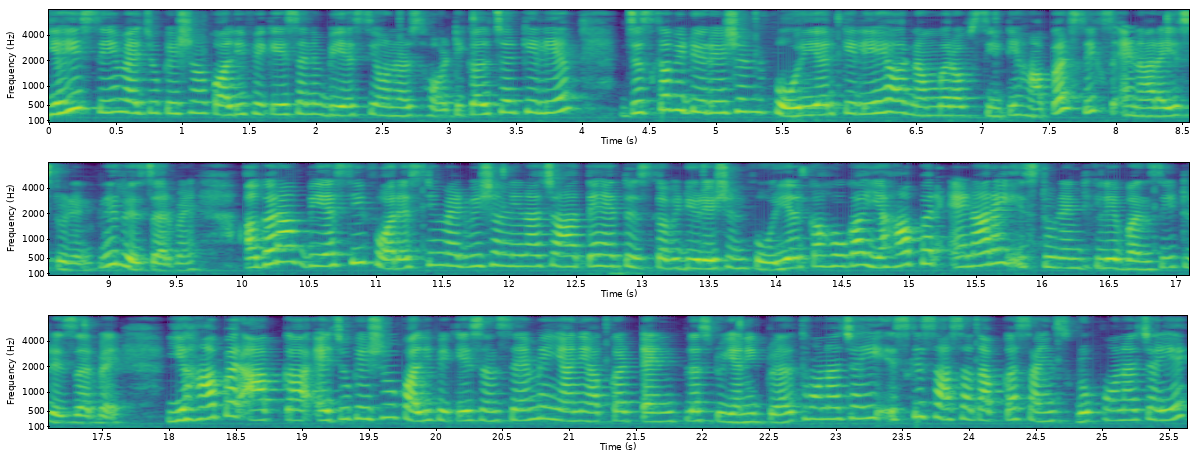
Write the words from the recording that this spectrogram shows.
यही सेम एजुकेशनल क्वालिफिकेशन है B S C honours horticulture के लिए, जिसका भी ड्यूरेशन फोर ईयर के लिए है और नंबर ऑफ़ सीट यहाँ पर six N R I student के लिए रिज़र्व है. अगर आप बी एस सी फॉरेस्ट्री में एडमिशन लेना चाहते हैं तो इसका भी ड्यूरेशन फोर ईयर का होगा. यहाँ पर एन आर आई स्टूडेंट के लिए वन सीट रिज़र्व है। यहाँ पर आपका एजुकेशनल क्वालिफिकेशन सेम है यानी आपका टेंथ प्लस टू यानी ट्वेल्थ होना चाहिए। इसके साथ साथ आपका साइंस ग्रुप होना चाहिए,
